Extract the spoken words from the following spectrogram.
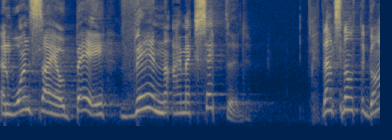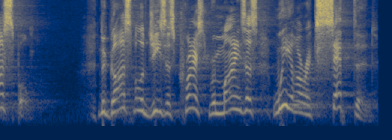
and once I obey, then I'm accepted. That's not the gospel. The gospel of Jesus Christ reminds us we are accepted.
